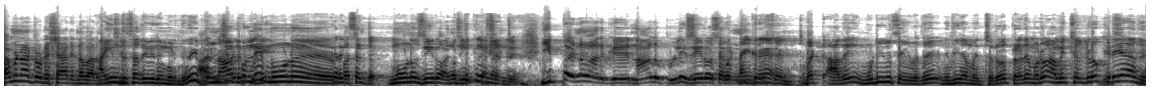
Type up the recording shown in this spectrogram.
தமிழ்நாட்டோட ஷேர் என்னவா இருந்துச்சு? ஐந்து சதவீதம் இருந்தது. இப்ப அஞ்சு நாலு புள்ளி மூணு பர்சன்ட் மூணு ஜீரோ அஞ்சு percent. இப்ப என்னவா இருக்கு? நாலு புள்ளி ஜீரோ செவன் நைன் பட் அதை முடிவு செய்வது நிதியமைச்சரோ பிரதமரோ அமைச்சர்களோ கிடையாது.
